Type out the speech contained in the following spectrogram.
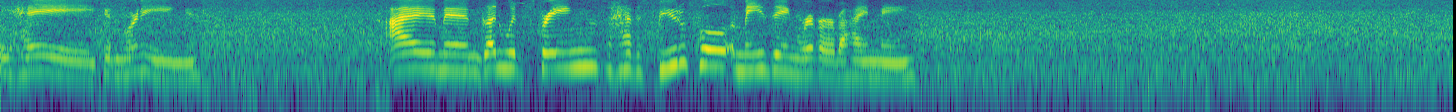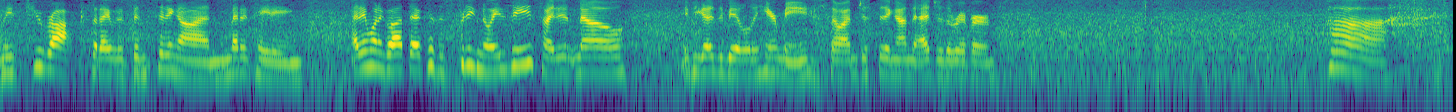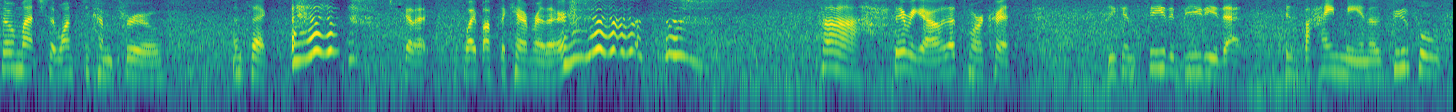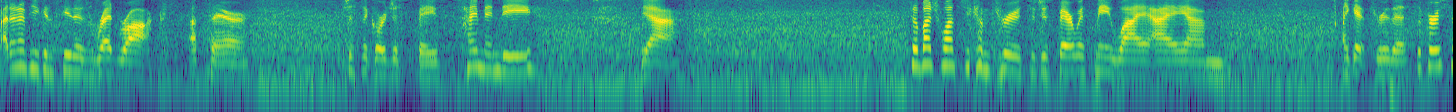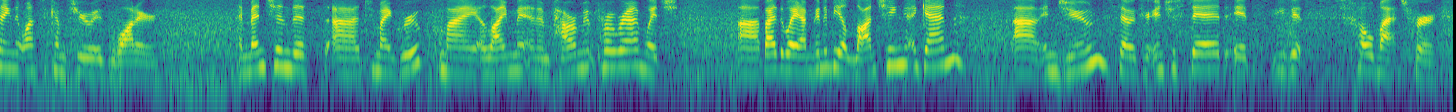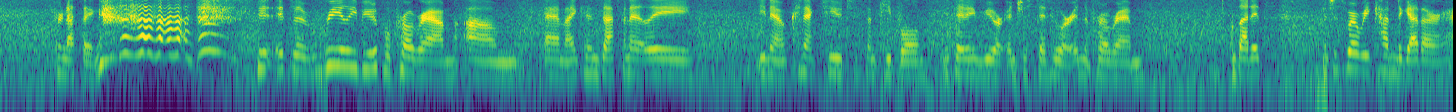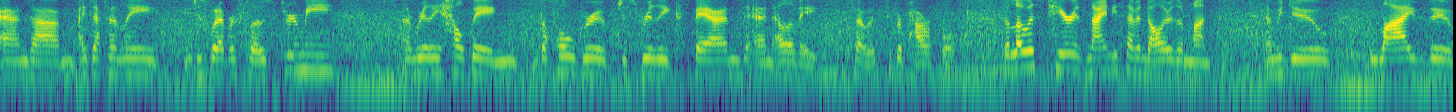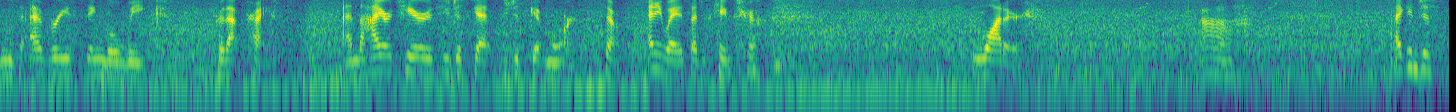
Hey, hey, good morning. I am in Glenwood Springs. I have this beautiful, amazing river behind me. And these two rocks that I've been sitting on, meditating. I didn't want to go out there because it's pretty noisy, so I didn't know if you guys would be able to hear me. So I'm just sitting on the edge of the river. Ah, so much that wants to come through. One sec. Just gotta wipe off the camera there. ah, there we go. That's more crisp. So you can see the beauty that is behind me and those beautiful, I don't know if you can see those red rocks up there. Just a gorgeous space. Hi, Mindy. Yeah. So much wants to come through, so just bear with me why I um, I get through this. The first thing that wants to come through is water. I mentioned this uh, to my group, my alignment and empowerment program, which, uh, by the way, I'm going to be launching again uh, in June. So if you're interested, it's you get so much for for nothing. it's a really beautiful program, um, and I can definitely, you know, connect you to some people if any of you are interested who are in the program. But it's it's just where we come together and um, I definitely just whatever flows through me I'm really helping the whole group just really expand and elevate. So it's super powerful. The lowest tier is $97 a month and we do live zooms every single week for that price. And the higher tiers you just get you just get more. So anyways that just came through. Water. Ah I can just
